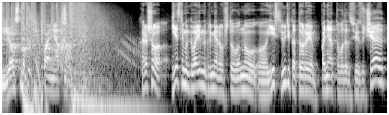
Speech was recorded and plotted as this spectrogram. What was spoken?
Ясно? Понятно. Хорошо, если мы говорим, например, что ну, э, есть люди, которые, понятно, вот это все изучают,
